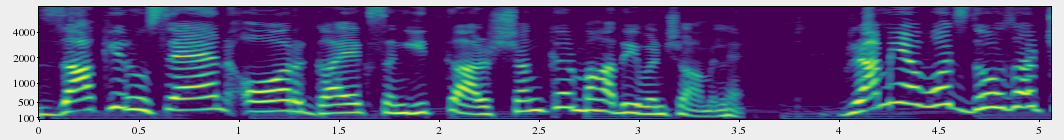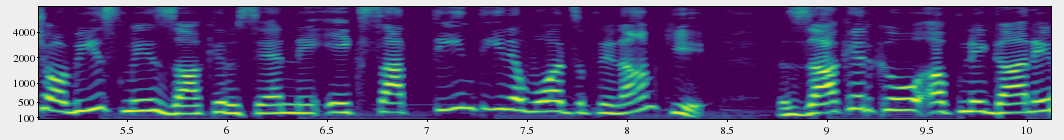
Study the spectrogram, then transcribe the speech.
जाकिर हुसैन और गायक संगीतकार शंकर महादेवन शामिल हैं। ग्रैमी अवार्ड्स 2024 में जाकिर हुसैन ने एक साथ तीन तीन अवार्ड्स अपने नाम किए। जाकिर को अपने गाने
